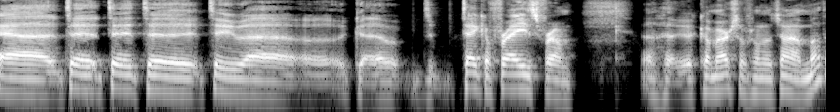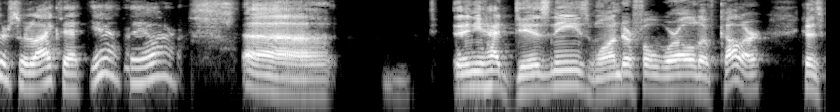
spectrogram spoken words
uh, to to to to uh, uh, to take a phrase from uh, a commercial from the time. Mothers are like that. Yeah, they are. Uh, then you had Disney's Wonderful World of Color because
